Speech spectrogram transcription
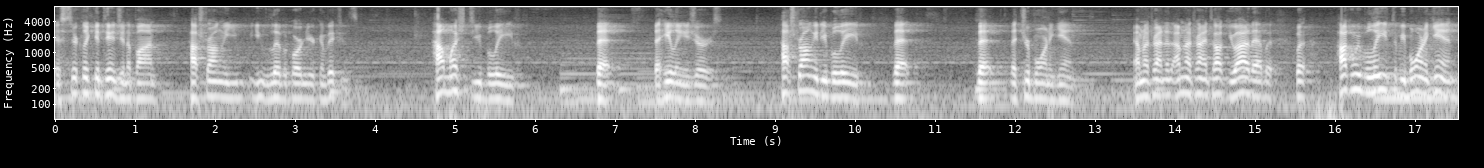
is strictly contingent upon how strongly you, you live according to your convictions. How much do you believe that, that healing is yours? How strongly do you believe that, that, that you're born again? I'm not, trying to, I'm not trying to talk you out of that, but, but how can we believe to be born again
